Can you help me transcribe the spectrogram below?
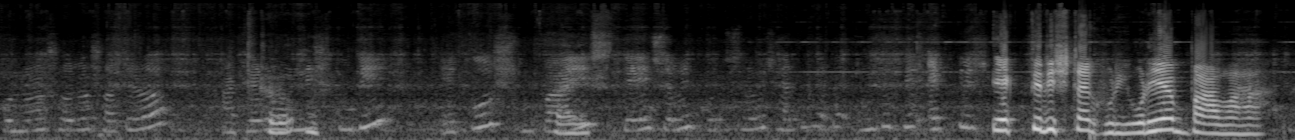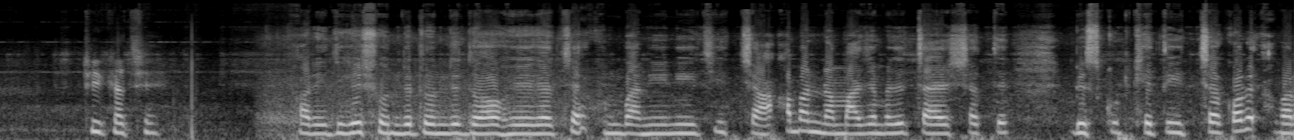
পনেরো ষোলো সতেরো আঠেরো আঠেরো, উনিশ কুড়ি একুশ বাইশ তেইশ চব্বিশ পঁচিশ ছাব্বিশ সাতাশ আঠাশ উনত্রিশ একত্রিশ একত্রিশটা ঘুড়ি ওরে বাবা। ঠিক আছে। আর এদিকে সন্ধে টন্ধে দেওয়া হয়ে গেছে। এখন বানিয়ে নিয়েছি চা। আবার না, মাঝে মাঝে চায়ের সাথে বিস্কুট খেতে ইচ্ছা করে, আবার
